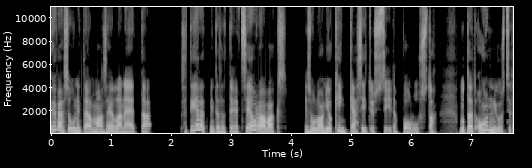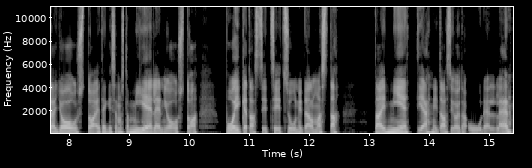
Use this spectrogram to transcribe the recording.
hyvä suunnitelma on sellainen, että sä tiedät, mitä sä teet seuraavaksi, ja sulla on jokin käsitys siitä polusta. Mutta että on just sitä joustoa, etenkin semmoista mielenjoustoa, poiketa sit siitä suunnitelmasta tai miettiä niitä asioita uudelleen.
